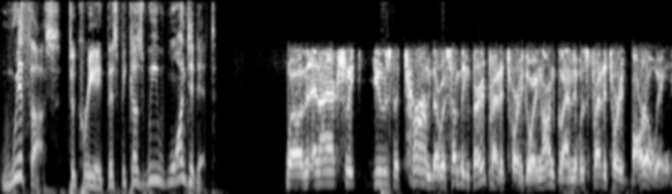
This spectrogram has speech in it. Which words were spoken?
with us to create this because we wanted it. Well, and, and I actually used the term. There was something very predatory going on, Glenn. It was predatory borrowing,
